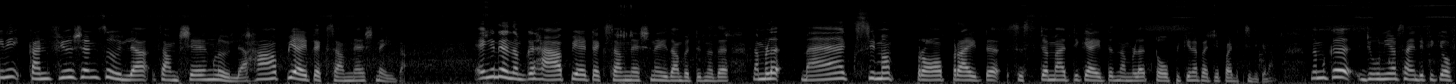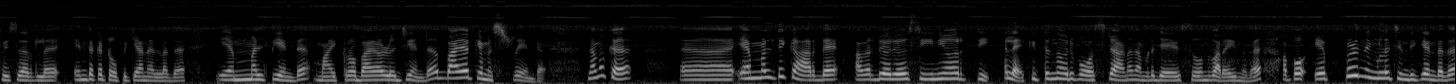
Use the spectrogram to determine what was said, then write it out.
ഇനി കൺഫ്യൂഷൻസും ഇല്ല സംശയങ്ങളും ഇല്ല. ഹാപ്പി ആയിട്ട് എക്സാമിനേഷൻ എഴുതാം. എങ്ങനെയാണ് നമുക്ക് ഹാപ്പി ആയിട്ട് എക്സാമിനേഷൻ എഴുതാൻ പറ്റുന്നത്? നമ്മൾ മാക്സിമം പ്രോപ്പറായിട്ട് സിസ്റ്റമാറ്റിക്കായിട്ട് നമ്മൾ ടോപ്പിക്കിനെ പറ്റി പഠിച്ചിരിക്കണം. നമുക്ക് ജൂനിയർ സയന്റിഫിക് ഓഫീസറിൽ എന്തൊക്കെ ടോപ്പിക്കാണുള്ളത് എം എൽ ടി ഉണ്ട് മൈക്രോബയോളജി ഉണ്ട് ബയോകെമിസ്ട്രി ഉണ്ട്. നമുക്ക് എം എൽ ടി കാർഡ് അവരുടെ ഒരു സീനിയോറിറ്റി അല്ലേ കിട്ടുന്ന ഒരു പോസ്റ്റാണ് നമ്മുടെ ജെ എസ് ഒ എന്ന് പറയുന്നത്. അപ്പോൾ എപ്പോഴും നിങ്ങൾ ചിന്തിക്കേണ്ടത്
